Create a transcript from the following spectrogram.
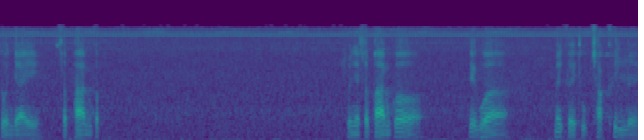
ส่วนใหญ่ สะพานก็ ส่วนใหญ่สะพานก็เรียกว่าไม่เคยถูกชักขึ้นเลย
